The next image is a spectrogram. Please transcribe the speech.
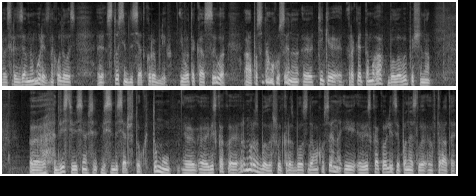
в Середземному морі знаходилось 170 кораблів. І от така сила. А по Саддаму Хусейну е, тільки ракет Томагавк було випущено е, 280 штук. Тому е, е, війська ну, розбили, швидко розбили Саддама Хусейна, і війська коаліції понесли е, втрати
